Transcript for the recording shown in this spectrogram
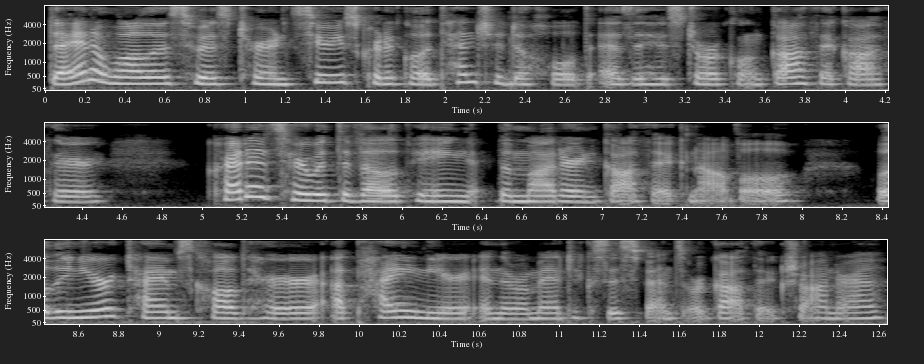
Diana Wallace, who has turned serious critical attention to Holt as a historical and Gothic author, credits her with developing the modern Gothic novel, while the New York Times called her a pioneer in the romantic suspense or Gothic genre.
